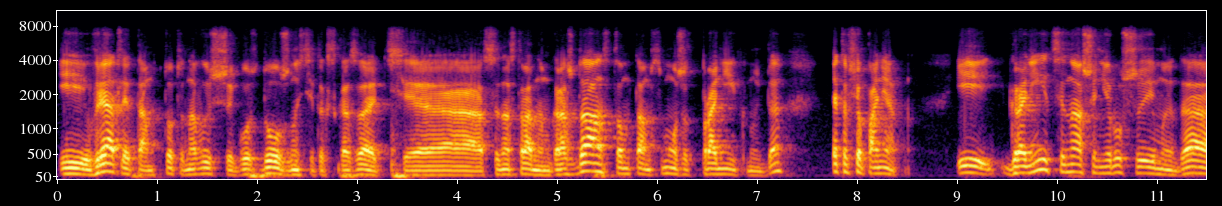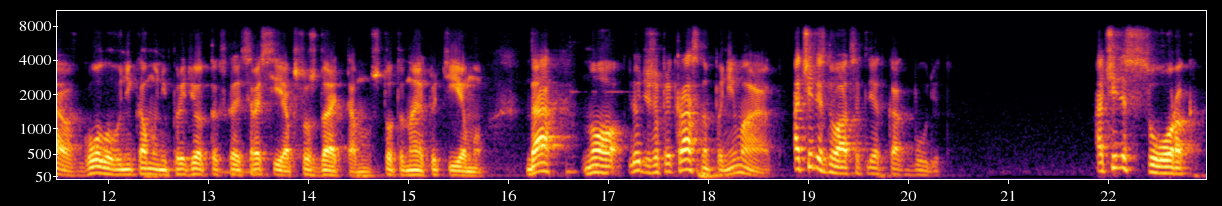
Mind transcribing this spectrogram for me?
и вряд ли там кто-то на высшей госдолжности, так сказать, э, с иностранным гражданством там сможет проникнуть, да, это все понятно и границы наши нерушимы, да, в голову никому не придет, так сказать, с Россией обсуждать там что-то на эту тему, да, но люди же прекрасно понимают, а через 20 лет как будет, а через 40,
